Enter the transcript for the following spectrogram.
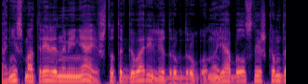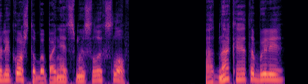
Они смотрели на меня и что-то говорили друг другу, но я был слишком далеко, чтобы понять смысл их слов. Однако это были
